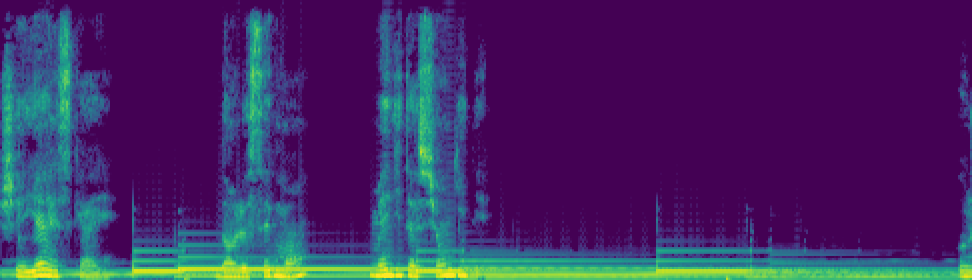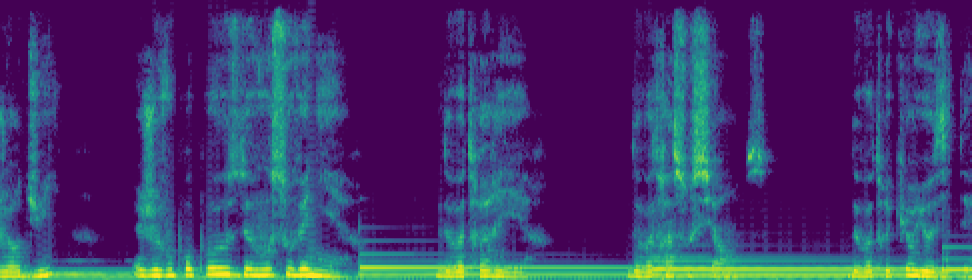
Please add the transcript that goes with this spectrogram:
chez Yael Sky dans le segment Méditation guidée. Aujourd'hui, je vous propose de vous souvenir de votre rire, de votre insouciance, de votre curiosité.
